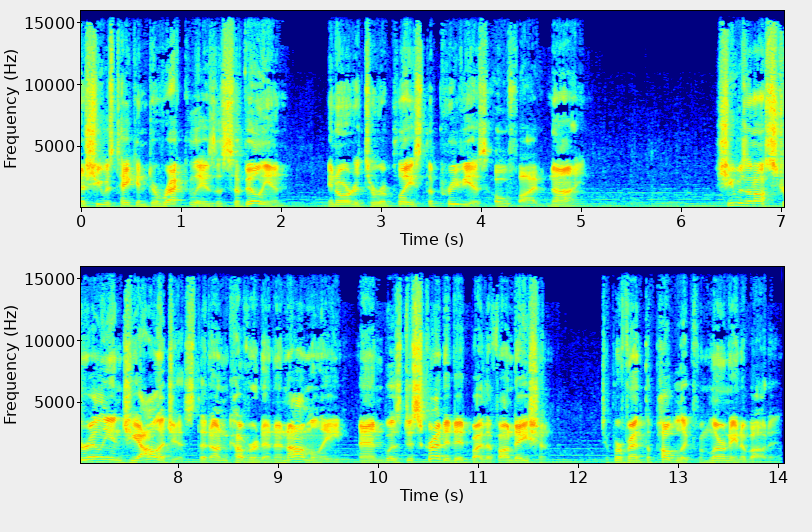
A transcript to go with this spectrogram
as she was taken directly as a civilian in order to replace the previous 059. She was an Australian geologist that uncovered an anomaly and was discredited by the Foundation to prevent the public from learning about it.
